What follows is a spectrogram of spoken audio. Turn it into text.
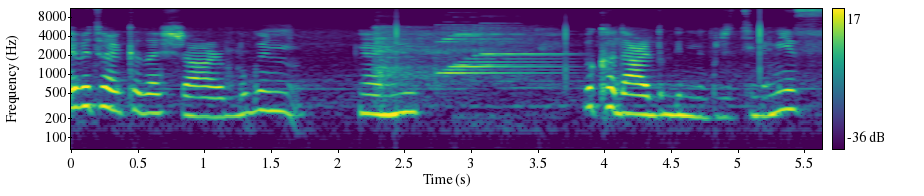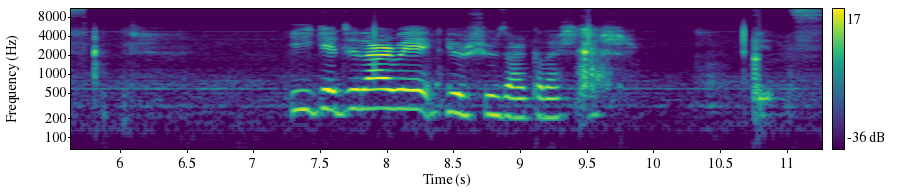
Evet arkadaşlar bugün yani bu kadardı günlük rutinimiz. İyi geceler ve görüşürüz arkadaşlar. Evet.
